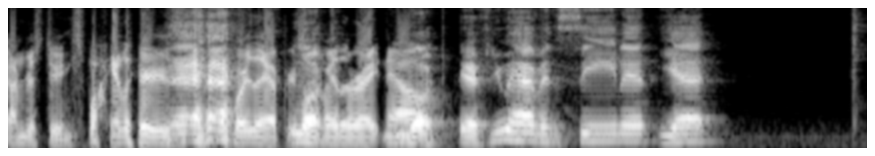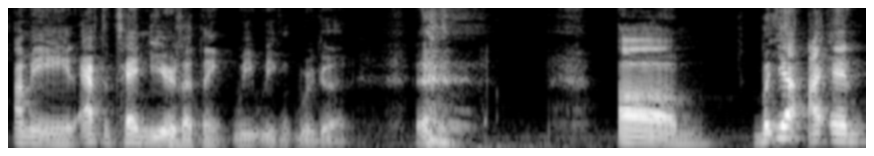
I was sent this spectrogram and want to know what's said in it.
i'm just doing spoilers spoiler after Look, spoiler right now Look, if you haven't seen it yet, I mean, after ten years, I think we we we're good. um, but yeah, I and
